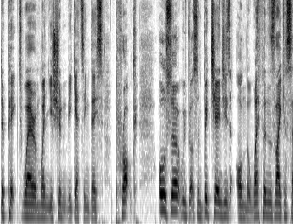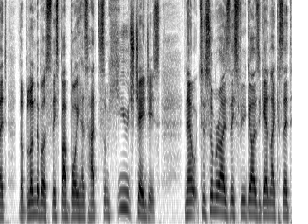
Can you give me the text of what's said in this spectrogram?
depict where and when you shouldn't be getting this proc. Also, we've got some big changes on the weapons. Like I said, the blunderbuss, this bad boy has had some huge changes. Now, to summarise this for you guys, again, like I said,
